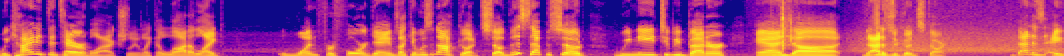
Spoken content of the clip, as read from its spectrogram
we kind of did terrible actually. Like a lot of like one for four games. Like it was not good. So this episode, we need to be better, and uh, that is a good start. That is a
